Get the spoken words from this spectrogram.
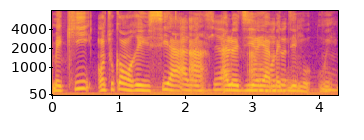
mais qui, en tout cas, ont réussi à, À le dire à le dire à un et à mettre donné. des mots. Oui, Mhm.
